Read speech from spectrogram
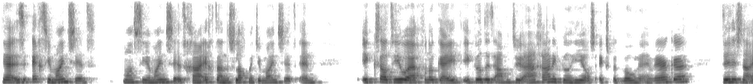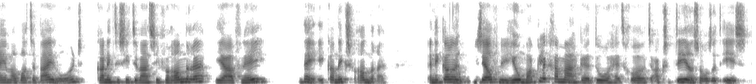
Ja, het is echt je mindset. Master je mindset. Ga echt aan de slag met je mindset. En ik zat heel erg van, oké, ik wil dit avontuur aangaan. Ik wil hier als expert wonen en werken. Dit is nou eenmaal wat erbij hoort. Kan ik de situatie veranderen? Ja of nee? nee, ik kan niks veranderen. En ik kan het mezelf nu heel makkelijk gaan maken door het gewoon te accepteren zoals het is.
